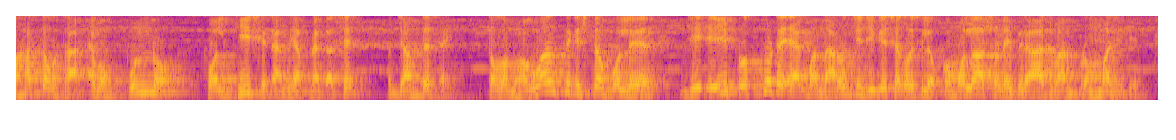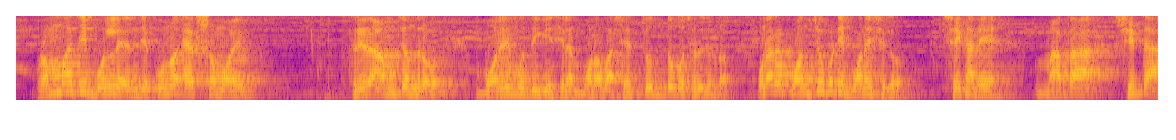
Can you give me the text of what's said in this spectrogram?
মাহাত্ম কথা এবং পুণ্য ফল কি সেটা আমি আপনার কাছে জানতে চাই। তখন ভগবান শ্রীকৃষ্ণ বললেন যে এই প্রশ্নটা একবার নারদজি জিজ্ঞাসা করেছিল, কমলাসনে বিরাজমান ব্রহ্মাজিকে? ব্রহ্মাজি বললেন যে কোনো এক সময় শ্রীরামচন্দ্র বনের মধ্যে গিয়েছিলেন বনবাসে চোদ্দ বছরের জন্য। ওনারা পঞ্চবটি বনে ছিল। সেখানে মাতা সীতা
